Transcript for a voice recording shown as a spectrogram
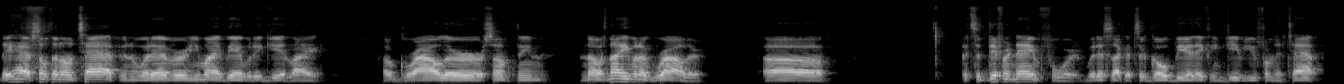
they have something on tap and whatever. And you might be able to get like a growler or something. No, it's not even a growler. Uh, it's a different name for it, but it's like it's a to-go beer they can give you from the tap.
